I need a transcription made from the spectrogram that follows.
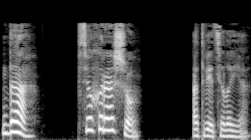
«Да, «Все хорошо», — ответила я.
